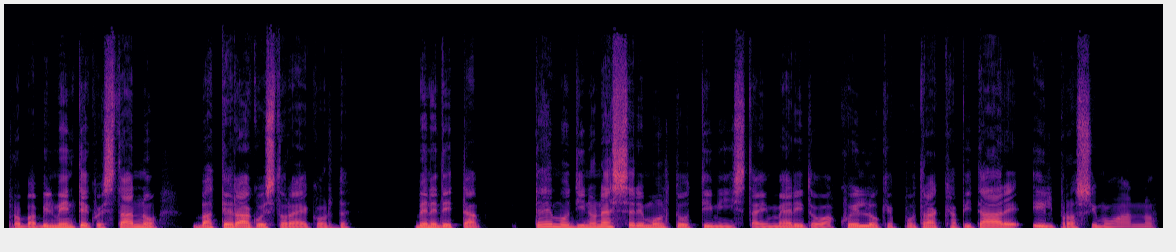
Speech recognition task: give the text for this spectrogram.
Probabilmente quest'anno batterà questo record. Benedetta, temo di non essere molto ottimista in merito a quello che potrà capitare il prossimo anno.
